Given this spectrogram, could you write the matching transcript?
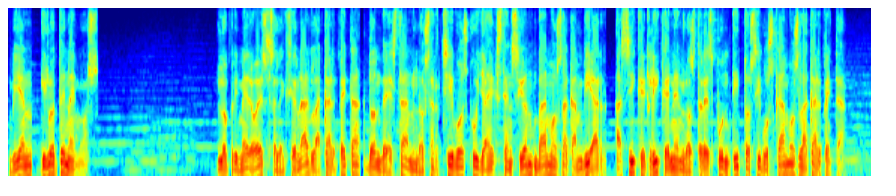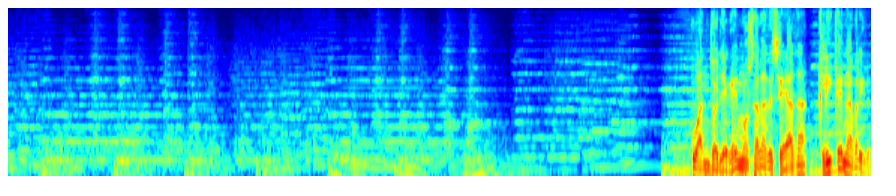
Bien, y lo tenemos. Lo primero es seleccionar la carpeta donde están los archivos cuya extensión vamos a cambiar, así que cliquen en los tres puntitos y buscamos la carpeta. Cuando lleguemos a la deseada, clic en abrir.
